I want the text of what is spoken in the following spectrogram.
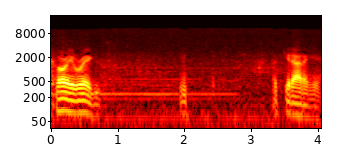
Corey Riggs. Let's get out of here.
